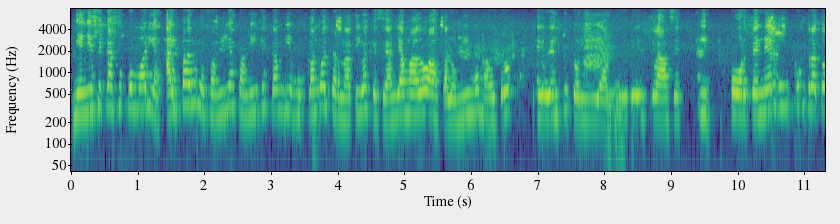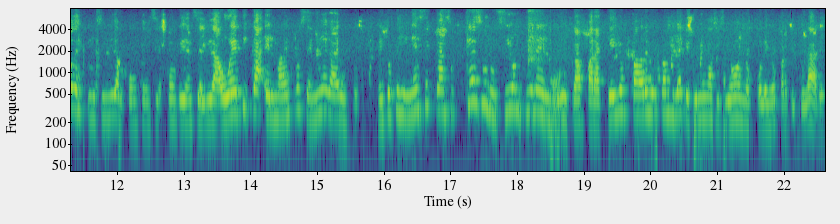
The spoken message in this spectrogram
y en ese caso, ¿cómo harían? Hay padres de familia también que están buscando alternativas que se han llamado hasta los mismos maestros que le den tutoría, que le den clases, y por tener un contrato de exclusividad, confidencialidad o ética, el maestro se niega a eso. Entonces, en ese caso, ¿qué solución tiene el MUCA para aquellos padres de familia que tienen a sus hijos en los colegios particulares?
